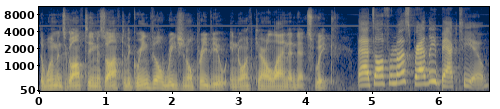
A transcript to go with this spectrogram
The women's golf team is off to the Greenville Regional Preview in North Carolina next week. That's all from us. Bradley, back to you.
